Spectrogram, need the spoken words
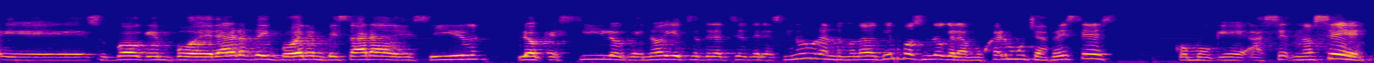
eh, supongo que empoderarte y poder empezar a decir lo que sí, lo que no, y etcétera, etcétera. Si no, durante un montón de tiempo siento que la mujer muchas veces, como que, hace, no sé,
